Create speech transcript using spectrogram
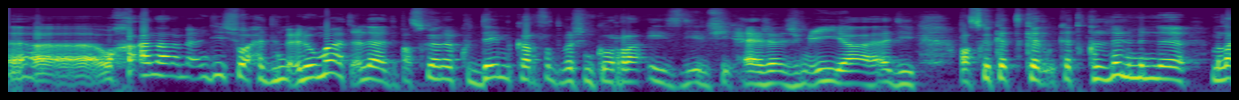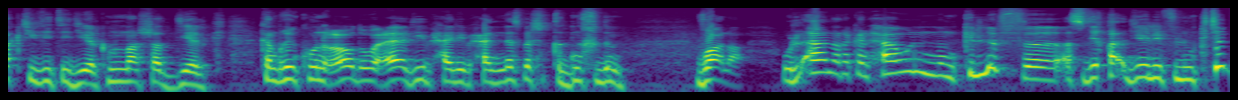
واخا أنا ما عنديش واحد المعلومات على هذا parce que أنا كنت دائما كنرفض باش نكون رئيس ديال شي حاجة جمعية هذه parce que كتقلل من من l'activité ديالك من النشاط ديالك. كنبغي نكون عضو عادي بحالي بحال الناس باش نقد نخدم. voilà. والآن راه كنحاول نكلف آه، أصدقاء ديالي في المكتب.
